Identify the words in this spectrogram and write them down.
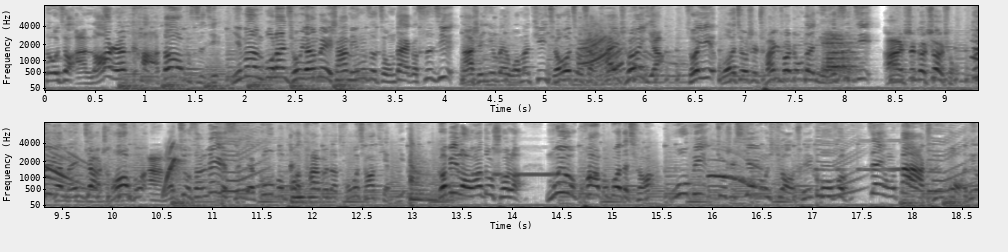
都叫俺狼人卡道夫斯基。你问波兰球员为啥名字总带个司机？那是因为我们踢球就像开车一样，所以我就是传说中的女司机。俺是个射手，对面门将嘲讽俺们，就算累死也攻不破他们的头墙铁壁。隔壁老王都说了，没有跨不过的墙，无非就是先用小锤抠缝，再用大锤铆定。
